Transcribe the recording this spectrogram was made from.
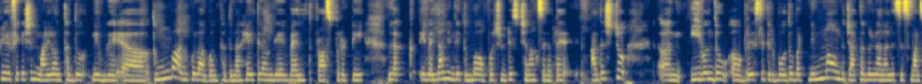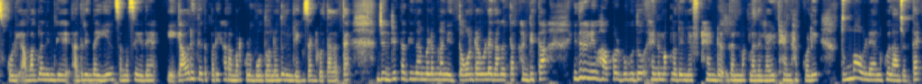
ಪ್ಯೂರಿಫಿಕೇಶನ್ ಮಾಡಿರೋವಂಥದ್ದು ನಿಮಗೆ ತುಂಬ ಅನುಕೂಲ ಆಗುವಂಥದ್ದು. ನಾನು ಹೇಳ್ತಿರೋಂಗೆ ವೆಲ್ತ್ ಪ್ರಾಸ್ಪರಿಟಿ ಲಕ್ ಇವೆಲ್ಲ ನಿಮಗೆ ತುಂಬ ಆಪರ್ಚುನಿಟೀಸ್ ಚೆನ್ನಾಗಿ ಸಿಗುತ್ತೆ. ಆದಷ್ಟು ಈ ಒಂದು ಬ್ರೇಸ್ಲೆಟ್ ಇರ್ಬೋದು ಬಟ್ ನಿಮ್ಮ ಒಂದು ಜಾತಕಗಳನ್ನ ಅನಾಲಿಸಿಸ್ ಮಾಡಿಸ್ಕೊಳ್ಳಿ. ಆವಾಗಲೇ ನಿಮಗೆ ಅದರಿಂದ ಏನು ಸಮಸ್ಯೆ ಇದೆ ಯಾವ ರೀತಿಯಾದ ಪರಿಹಾರ ಮಾಡ್ಕೊಳ್ಬೋದು ಅನ್ನೋದು ನಿಮ್ಗೆ ಎಕ್ಸಾಕ್ಟ್ ಗೊತ್ತಾಗುತ್ತೆ. ಜನರಿಕ್ ಆಗಿ ನಾನು ಮೇಡಮ್ ನಾನು ಇದು ತೊಗೊಂಡ್ರೆ ಒಳ್ಳೇದಾಗುತ್ತಾ? ಖಂಡಿತ. ಇದನ್ನು ನೀವು ಹಾಕ್ಕೊಳ್ಬಹುದು ಹೆಣ್ಣು ಲೆಫ್ಟ್ ಹ್ಯಾಂಡ್ ಗಂಡು ಮಕ್ಕಳಾದ್ರೆ ರೈಟ್ ಹ್ಯಾಂಡ್ ಹಾಕ್ಕೊಳ್ಳಿ. ತುಂಬ ಒಳ್ಳೆಯ ಅನುಕೂಲ ಆಗುತ್ತೆ.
